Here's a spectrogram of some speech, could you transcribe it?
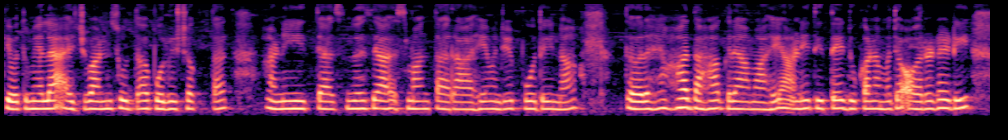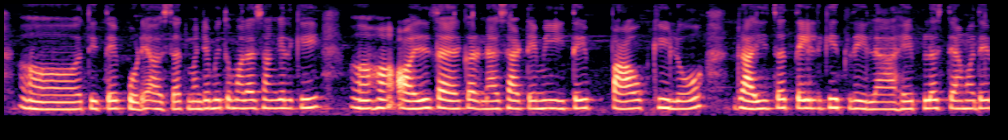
किंवा तुम्ही याला अजवानसुद्धा बोलू शकतात. आणि त्याच आसमान तारा आहे म्हणजे पुदिना तर हा दहा ग्रॅम आहे आणि तिथे दुकानामध्ये ऑलरेडी तिथे पोड्या असतात. म्हणजे मी तुम्हाला सांगेल की हा ऑइल तयार करण्यासाठी मी इथे पाव किलो राईचं तेल घेतलेलं आहे. प्लस त्यामध्ये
